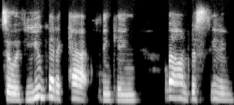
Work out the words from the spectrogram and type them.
So if you get a cat thinking, well, I'm just, you know,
